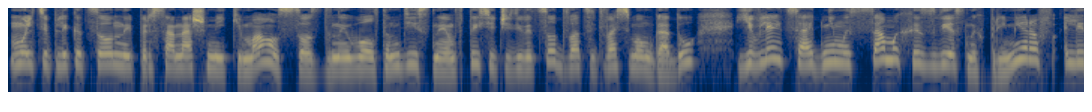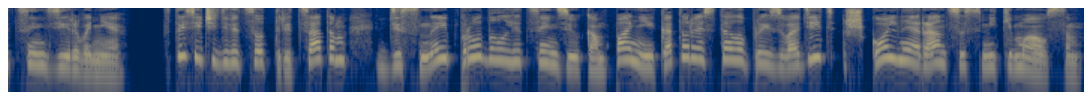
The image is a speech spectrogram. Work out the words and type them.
Мультипликационный персонаж Микки Маус, созданный Уолтом Диснеем в 1928 году, является одним из самых известных примеров лицензирования. В 1930-м Дисней продал лицензию компании, которая стала производить школьные ранцы с Микки Маусом.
